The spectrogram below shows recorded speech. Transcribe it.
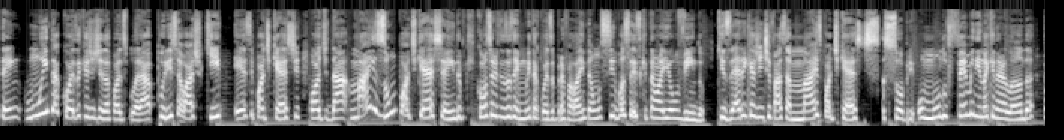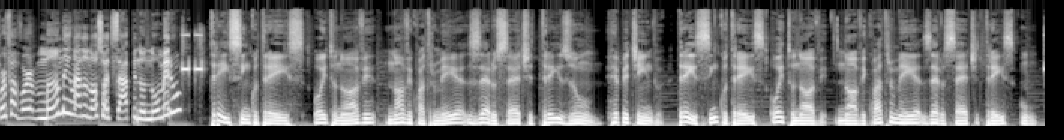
tem muita coisa que a gente ainda pode explorar. Por isso eu acho que esse podcast pode dar mais um podcast ainda, porque com certeza tem muita coisa para falar. Então, se vocês que estão aí ouvindo quiserem que a gente faça mais podcasts sobre o mundo feminino aqui na Irlanda, por favor, mandem lá no nosso WhatsApp no número 353 89 946 0731. Repetindo, 353 89 946 0731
